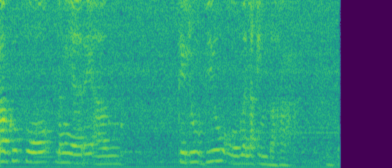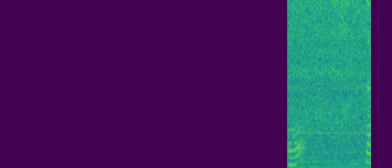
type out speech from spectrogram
bago po nangyari ang dilubyo o malaking baha. na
